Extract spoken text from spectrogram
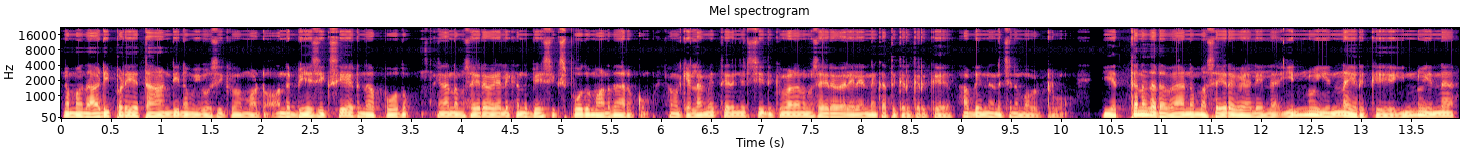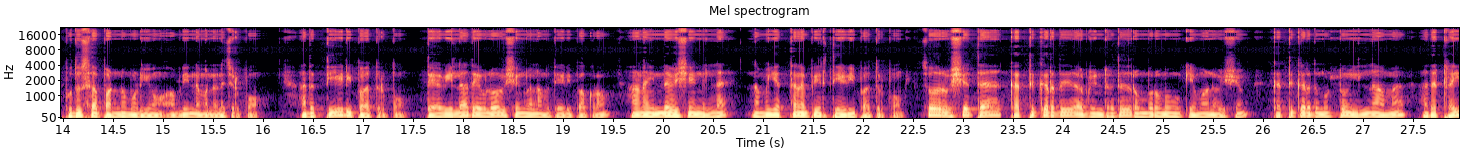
நம்ம அந்த அடிப்படையை தாண்டி நம்ம யோசிக்கவே மாட்டோம். அந்த பேசிக்ஸே இருந்தால் போதும். ஏன்னா நம்ம செய்கிற வேலைக்கு அந்த பேசிக்ஸ் போதுமானதாக இருக்கும். நமக்கு எல்லாமே தெரிஞ்சிருச்சு இதுக்கு மேலே நம்ம செய்கிற வேலையில் என்ன கற்றுக்கிறதுக்கு இருக்குது அப்படின்னு நினச்சி நம்ம விட்டுருவோம். எத்தனை தடவை நம்ம செய்கிற வேலையில் இன்னும் என்ன இருக்குது இன்னும் என்ன புதுசாக பண்ண முடியும்? அப்படின்னு நம்ம நினச்சிருப்போம். அதை தேடி பார்த்துருப்போம். தேவையில்லாத எவ்வளோ விஷயங்களை நம்ம தேடி பார்க்குறோம். ஆனால் இந்த விஷயங்களில் நம்ம எத்தனை பேர் தேடி பார்த்துருப்போம். ஸோ ஒரு விஷயத்த கற்றுக்கிறது அப்படின்றது ரொம்ப ரொம்ப முக்கியமான விஷயம். கற்றுக்கிறது மட்டும் இல்லாமல் அதை ட்ரை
